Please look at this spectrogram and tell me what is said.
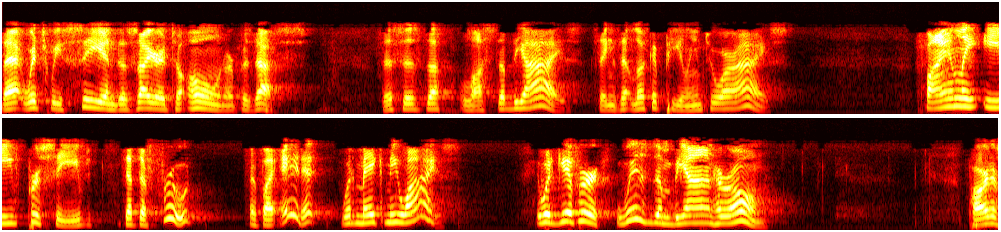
that which we see and desire to own or possess. This is the lust of the eyes, things that look appealing to our eyes. Finally, Eve perceived that the fruit, if I ate it, would make me wise. It would give her wisdom beyond her own. Part of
